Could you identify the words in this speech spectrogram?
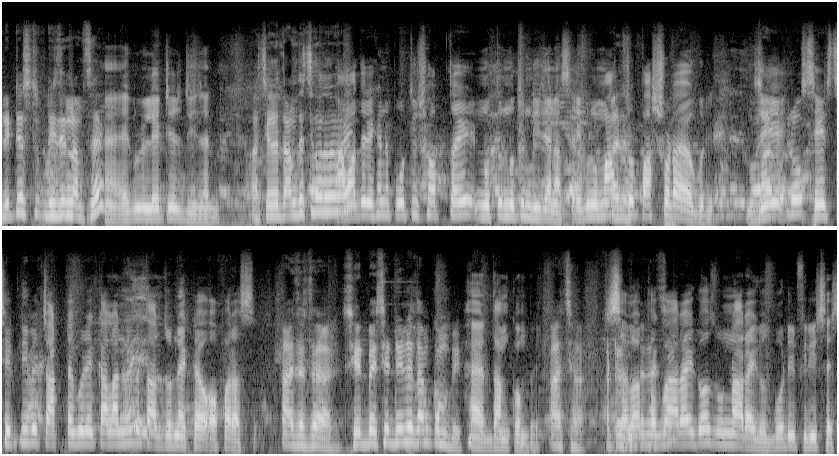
লেটেস্ট ডিজাইন নামছে? হ্যাঁ এগুলো লেটেস্ট ডিজাইন আচ্ছা এর দাম দিচ্ছে কত আমাদের এখানে প্রতি সপ্তাহে নতুন নতুন ডিজাইন আছে। এগুলো মাত্র পাঁচশো টাকা করে। যে সেট সেট নিবে চারটা করে কালার নিবে তার জন্য একটা অফার আছে। আচ্ছা আচ্ছা সেট বাই সেট নিলে দাম কমবে? হ্যাঁ দাম কমবে। আচ্ছা সালোয়ার থাকবে আড়াই গজ অন্য আড়াই গজ বডি ফ্রি সাইজ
